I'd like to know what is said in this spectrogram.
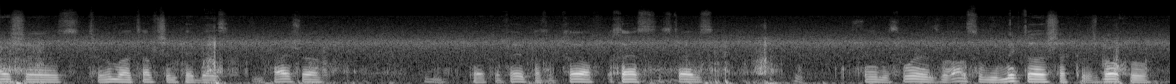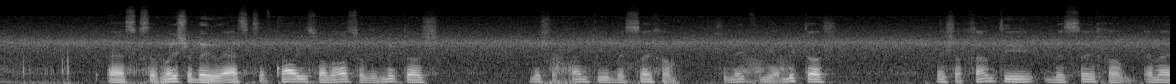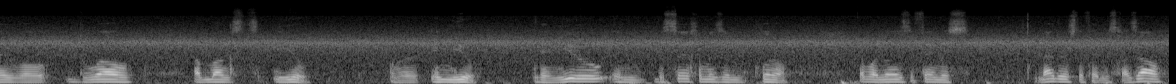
Parshas Teruma Tavshin Pei Parsha Perkafei Pasuk Ches says famous words But also the Mikdash HaKadosh Baruch Hu asks of Moshe Rabbeinu asks of Klal Yisrael also be Mikdash Mishachanti B'Seicham so make me a Mikdash Mishachanti B'Seicham and I will dwell amongst you or in you and then you in B'Seichem is in plural. Everyone knows the famous Medrash, the famous Chazal.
